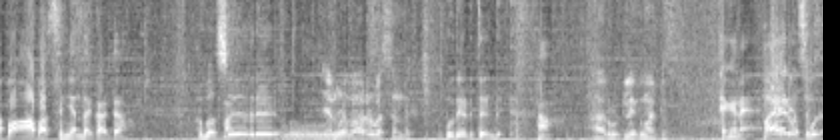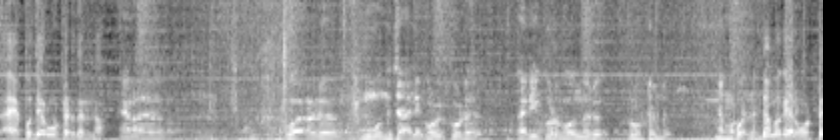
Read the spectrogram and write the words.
അപ്പൊ ആ ബസ് ഇനി എന്താ കാട്ടുക ബസ് ഒരു പുതിയ എടുത്തുണ്ട്. ആ. ആ റൂട്ടിലേക്ക് മാറ്റും. എങ്ങനെ? പഴയ ബസ് പുതിയ റൂട്ട് എടുത്തിട്ടുണ്ടോ? ഞങ്ങൾ വേറൊരു മൂന്ന് ചാലി കോഴിക്കോട് അരീക്കോട് പോകുന്ന ഒരു റൂട്ടുണ്ട് നമുക്ക് നമുക്ക് റൂട്ട്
